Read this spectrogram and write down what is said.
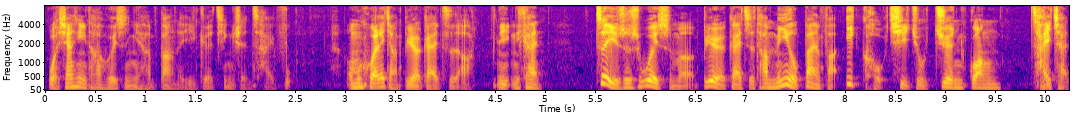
我相信它会是你很棒的一个精神财富。我们回来讲比尔盖茨啊，你你看，这也就是为什么比尔盖茨他没有办法一口气就捐光。财产，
